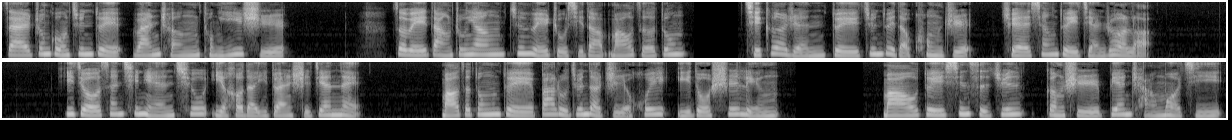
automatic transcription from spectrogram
在中共军队完成统一时，作为党中央军委主席的毛泽东，其个人对军队的控制却相对减弱了。一九三七年秋以后的一段时间内，毛泽东对八路军的指挥一度失灵，毛对新四军更是鞭长莫及。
